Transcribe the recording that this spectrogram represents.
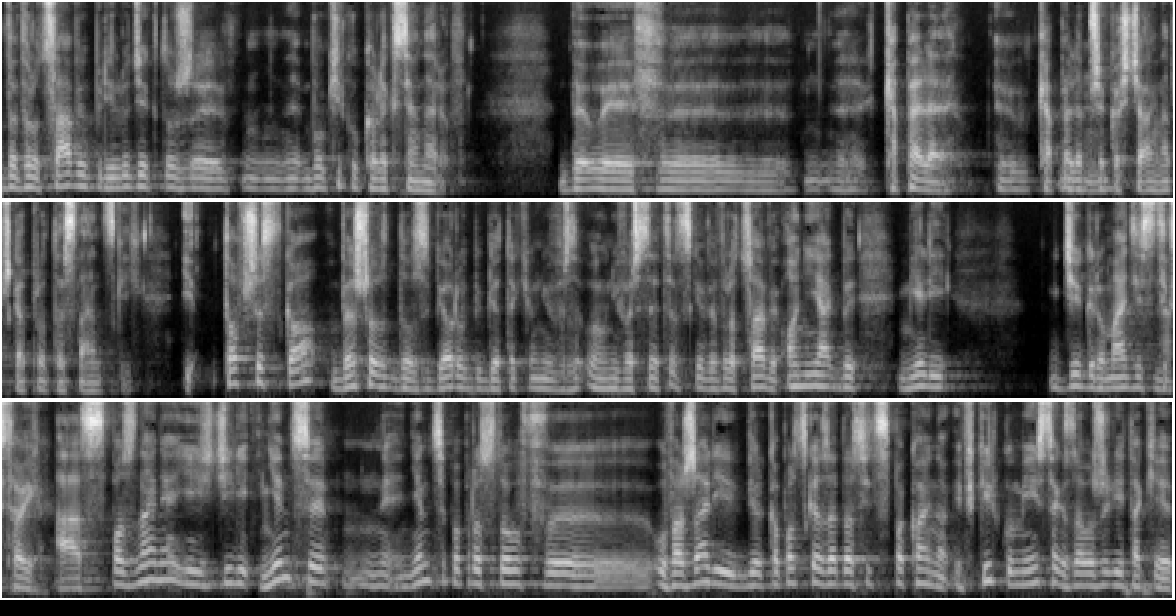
we Wrocławiu byli ludzie, którzy, mm, było kilku kolekcjonerów. Były w e, kapele, kapele mm. przy kościołach na przykład protestanckich. I to wszystko weszło do zbiorów Biblioteki Uniwersyteckiej we Wrocławiu. Oni jakby mieli gdzie gromadzić z tych swoich. A z Poznania jeździli Niemcy, Niemcy po prostu w, uważali Wielkopolskę za dosyć spokojną i w kilku miejscach założyli takie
